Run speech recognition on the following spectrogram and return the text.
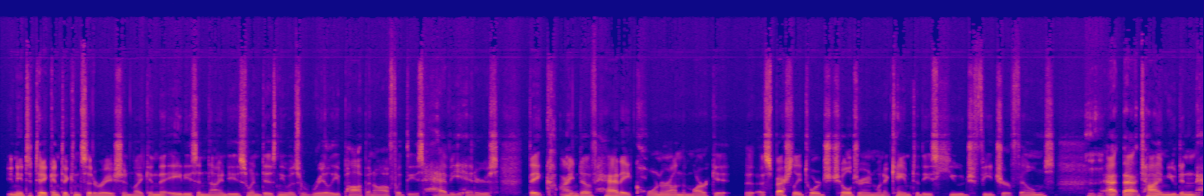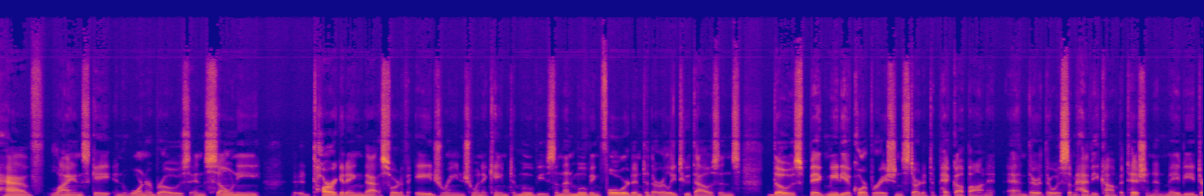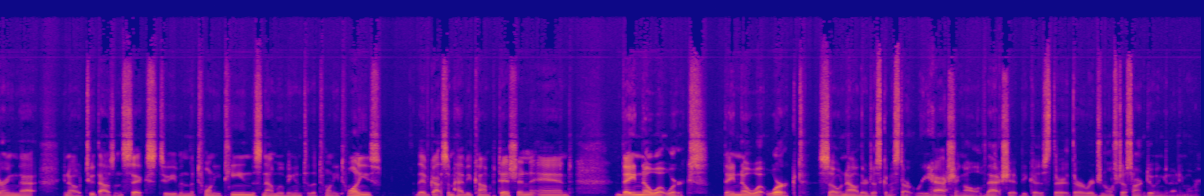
You need to take into consideration, like in the 80s and 90s, when Disney was really popping off with these heavy hitters, they kind of had a corner on the market, especially towards children when it came to these huge feature films. Mm-hmm. At that time, you didn't have Lionsgate and Warner Bros. and Sony targeting that sort of age range when it came to movies. And then moving forward into the early 2000s, those big media corporations started to pick up on it. And there there was some heavy competition. And maybe during that you know 2006 to even the 20 teens now moving into the 2020s they've got some heavy competition and they know what works. They know what worked so now they're just going to start rehashing all of that shit because their their originals just aren't doing it anymore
